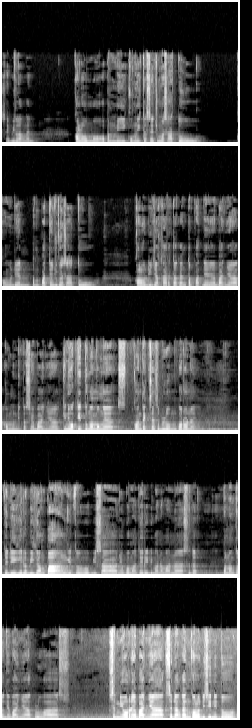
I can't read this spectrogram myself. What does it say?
saya bilang kan kalau mau open mic komunitasnya cuma satu. Kemudian tempatnya juga satu. Kalau di Jakarta kan tempatnya banyak komunitasnya banyak. Ini waktu itu ngomongnya konteksnya sebelum corona ya. Jadi lebih gampang gitu bisa nyoba materi di mana-mana penontonnya banyak luas seniornya banyak. Sedangkan kalau di sini tuh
